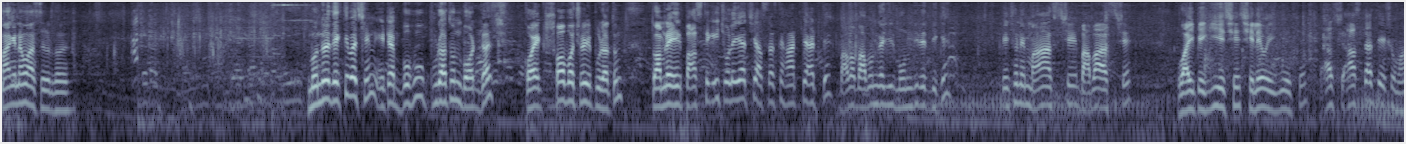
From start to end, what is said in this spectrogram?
মাগে নাও আসতে ধরে। বন্ধুরা দেখতে পাচ্ছেন, এটা বহু পুরাতন বট গাছ, কয়েক শ বছরের পুরাতন। তো আমরা এর পাশ থেকেই চলে যাচ্ছি, আস্তে আস্তে হাঁটতে হাঁটতে। বাবা বামনগাজির মন্দিরের দিকে। পেছনে মা আসছে, বাবা আসছে ওয়াইফ এগিয়েছে, ছেলেও এগিয়েছে। আস- আস্তে আস্তে এসো মা।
